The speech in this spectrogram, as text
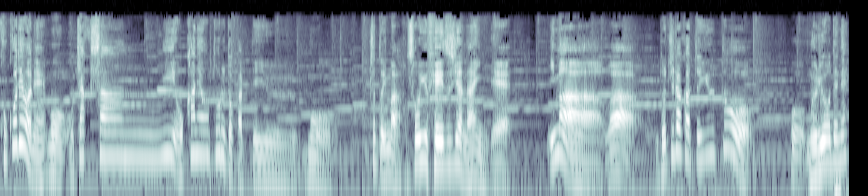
ここではね、もうお客さんにお金を取るとかっていう、もう、ちょっと今そういうフェーズじゃないんで、今はどちらかというと、こう無料でね、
